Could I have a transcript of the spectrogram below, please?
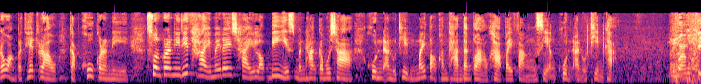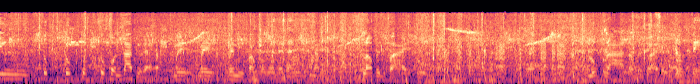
ระหว่างประเทศเรากับคู่กรณี ส่วนกรณีที่ไทยไม่ได้ใช้ล็อบบี้ยิสเหมือนทางกัมพูชา คุณอนุทินไม่ตอบคำถามดังกล่าวค่ะ ไปฟังเสียงคุณอนุทินค่ะ ความจริงทุกทุกทุกทุกคนทราบอยู่แล้วครับ ไม่ไม่ไม่มีความกังวลใดๆครับเราเป็นฝ่ายถูกลุกรานเราเป็นฝ่ายถูกโจมตี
